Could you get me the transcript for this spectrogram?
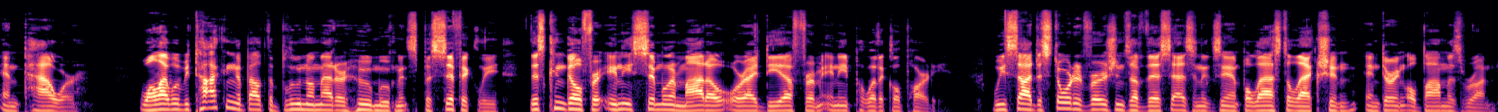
and power. While I will be talking about the Blue No Matter Who movement specifically, this can go for any similar motto or idea from any political party. We saw distorted versions of this as an example last election and during Obama's run.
